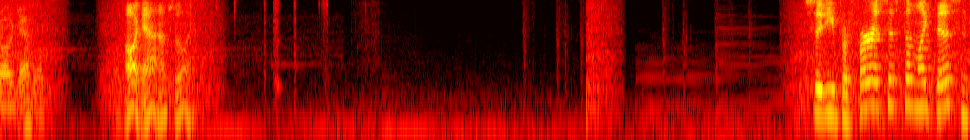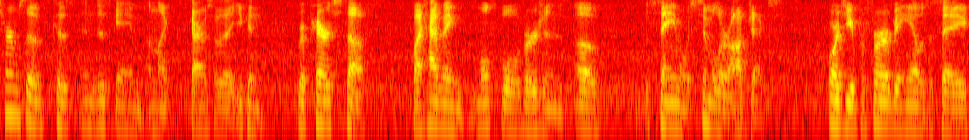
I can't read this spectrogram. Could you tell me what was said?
all a gambler. Oh yeah, absolutely. So do you prefer a system like this in terms of because in this game, unlike Skyrim, so that you can repair stuff by having multiple versions of the same or similar objects, or do you prefer being able to say,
